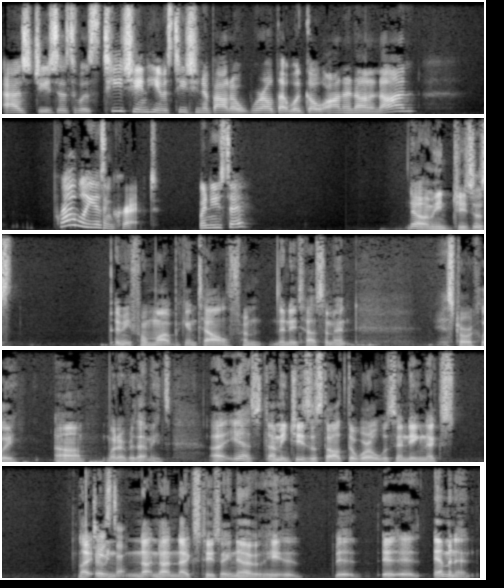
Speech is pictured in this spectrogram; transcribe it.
as Jesus was teaching, he was teaching about a world that would go on and on and on, probably isn't correct. When you say? No, I mean, Jesus, I mean, from what we can tell from the New Testament, historically, um, whatever that means, uh, yes, I mean, Jesus thought the world was ending next, like, Tuesday. I mean, not, not next Tuesday, no, he, it, it, it, imminent,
